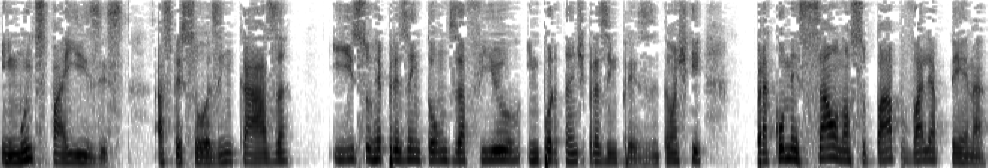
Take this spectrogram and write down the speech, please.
em muitos países as pessoas em casa e isso representou um desafio importante para as empresas. Então acho que para começar o nosso papo vale a pena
